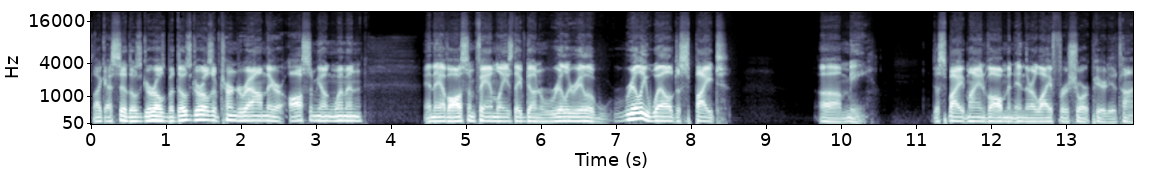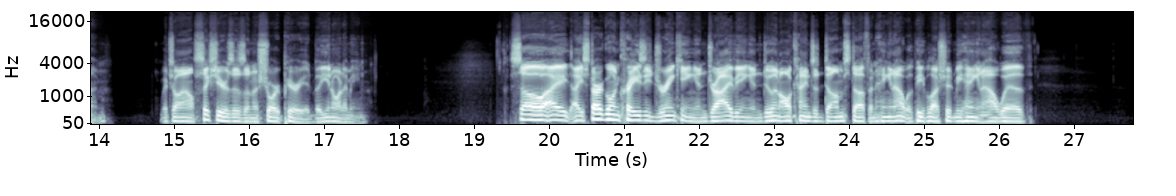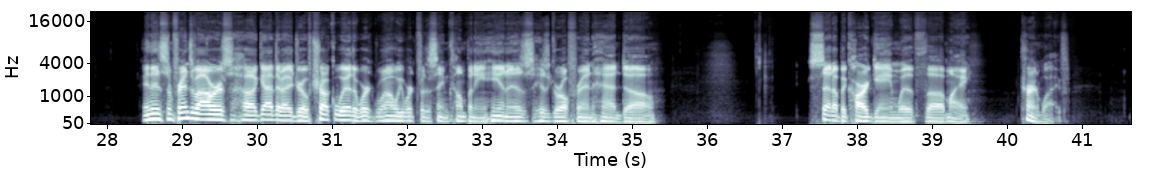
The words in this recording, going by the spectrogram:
Like I said, those girls, but those girls have turned around. They are awesome young women and they have awesome families. They've done really, really, really well despite uh, me, despite my involvement in their life for a short period of time. Which, well, six years isn't a short period, but you know what I mean. So I I start going crazy, drinking and driving and doing all kinds of dumb stuff and hanging out with people I shouldn't be hanging out with. And then some friends of ours, a guy that I drove truck with, or worked well, we worked for the same company. He and his his girlfriend had uh, set up a card game with uh, my current wife,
